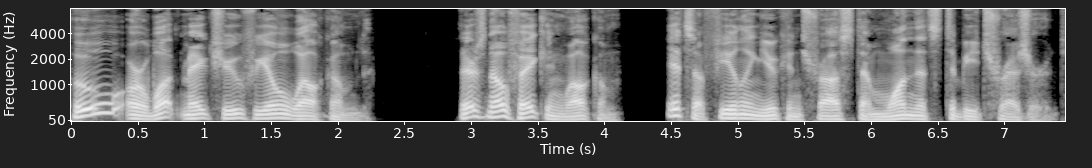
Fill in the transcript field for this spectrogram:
Who or what makes you feel welcomed? There's no faking welcome. It's a feeling you can trust and one that's to be treasured.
